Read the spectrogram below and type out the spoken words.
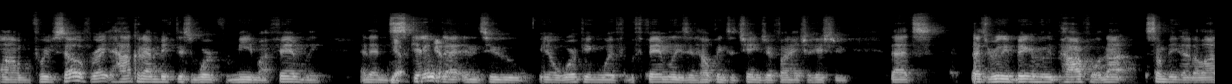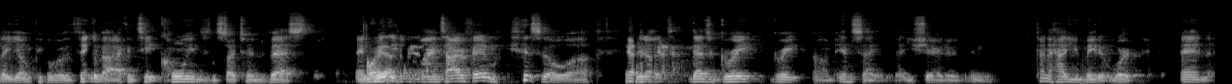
um, for yourself, right? How can I make this work for me and my family? And then Yeah. scaled Yeah. that into you know working with with families and helping to change their financial history. That's that's really big and really powerful. Not something that a lot of young people really think about. I can take coins and start to invest and Oh, really yeah. help my entire family. so uh, Yeah. you know that's, that's great, great um, insight that you shared and, and kind of how you made it work. And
